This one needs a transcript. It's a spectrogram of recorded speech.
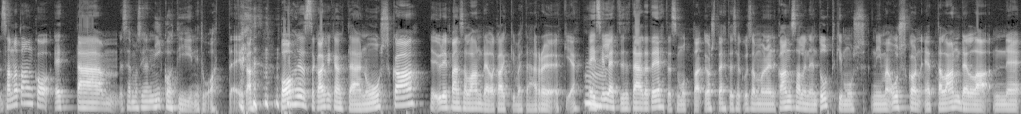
sanotaanko, että semmoisia nikotiinituotteita. Pohjoisessa kaikki käyttää nuuskaa ja ylipäänsä Landella kaikki vetää röökiä. Mm. Ei sille, että se täältä tehtäisi, mutta jos tehtäisiin joku semmoinen kansallinen tutkimus, niin mä uskon, että Landella ne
